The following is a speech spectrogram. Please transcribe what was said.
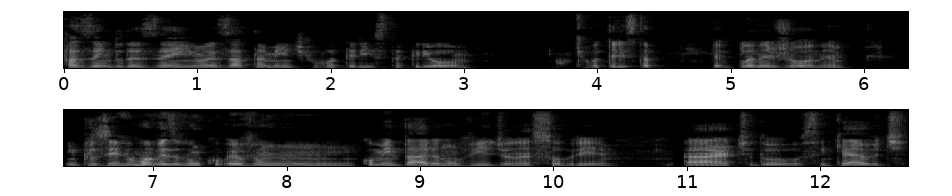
fazendo o desenho exatamente que o roteirista criou, que o roteirista planejou, né? Inclusive, uma vez eu vi um, eu vi um comentário num vídeo né, sobre a arte do Sienkiewicz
